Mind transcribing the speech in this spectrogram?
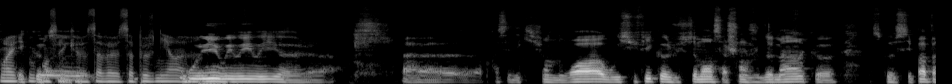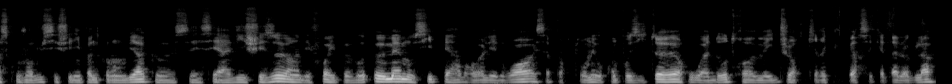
ouais, et vous que pensez que ça peut venir, heu oui, oui, oui, oui, heu heu, après c'est des questions de droit où il suffit que justement ça change de main, que parce que c'est pas parce qu'aujourd'hui c'est chez Nippon Columbia que c'est c'est à vie chez eux, hein. Des fois, ils peuvent eux-mêmes aussi perdre les droits et ça peut retourner aux compositeurs ou à d'autres majors qui récupèrent ces catalogues-là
